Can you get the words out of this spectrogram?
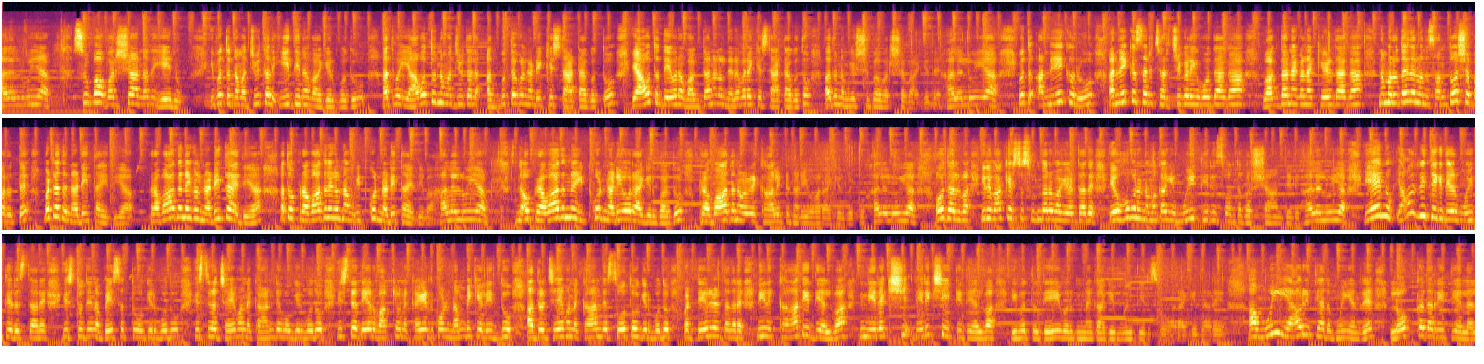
ಅಲ್ಲೂಯ್ಯ ಶುಭ ವರ್ಷ ಅನ್ನೋದು ಏನು? ಇವತ್ತು ನಮ್ಮ ಜೀವಿತದಲ್ಲಿ ಈ ದಿನವಾಗಿರ್ಬೋದು, ಅಥವಾ ಯಾವತ್ತು ನಮ್ಮ ಜೀವಿತದಲ್ಲಿ ಅದ್ಭುತಗಳು ನಡೆಯೋಕ್ಕೆ ಸ್ಟಾರ್ಟ್ ಆಗುತ್ತೋ, ಯಾವತ್ತು ದೇವರ ವಾಗ್ದಾನಗಳು ನೆರವೇರಕ್ಕೆ ಸ್ಟಾರ್ಟ್ ಆಗುತ್ತೋ, ಅದು ನಮಗೆ ಶುಭ ವರ್ಷವಾಗಿದೆ. ಅಲ್ಲೂಯ್ಯ ಇವತ್ತು ಅನೇಕರು, ಅನೇಕ ಸಾರಿ ಚರ್ಚೆಗಳಿಗೆ ಹೋದಾಗ, ವಾಗ್ದಾನಗಳನ್ನ ಕೇಳಿದಾಗ, ನಮ್ಮ ಹೃದಯದಲ್ಲಿ ಒಂದು ಸಂತೋಷ ಬರುತ್ತೆ, ಬಟ್ ಅದು ನಡೀತಾ ಇದೆಯಾ? ಪ್ರವಾದನೆಗಳು ನಡೀತಾ ಇದೆಯಾ? ಅಥವಾ ಪ್ರವಾದನೆಗಳು ನಾವು ಇಟ್ಕೊಂಡು ನಡೀತಾ ಇದ್ದೀವ ಅಲ್ಲೂಯ್ಯ ನಾವು ಪ್ರವಾದನೆ ಇಟ್ಕೊಂಡು ನಡೆಯೋರಾಗಿರ್ಬಾರ್ದು. ಪ್ರವಾದನ ಒಳಗೆ ಕಾಲಿಟ್ಟು ನಡೆಯುವವರಾಗಿರ್ಬೇಕು ಹಲಲೂಯ್ಯ ಹೌದಲ್ವಾ? ಇಲ್ಲಿ ವಾಕ್ಯ ಎಷ್ಟು ಸುಂದರವಾಗಿ ಹೇಳ್ತಾ ಇದೆ. ಯಹೋವನ ನಮಗಾಗಿ ಮುಯಿ ತೀರಿಸುವಂತ ವರ್ಷ ಅಂತೇಳಿ. ಹಲಲೂಯ್ಯ ಏನು? ಯಾವ ರೀತಿಯಾಗಿ ದೇವರು ಮುಯಿ ತೀರಿಸ್ತಾರೆ? ಇಷ್ಟು ದಿನ ಬೇಸತ್ತು ಹೋಗಿರ್ಬೋದು, ಇಷ್ಟು ದಿನ ಜಯವನ್ನು ಕಾಣದೆ ಹೋಗಿರ್ಬೋದು, ಇಷ್ಟು ದೇವರ ವಾಕ್ಯವನ್ನು ಕೈ ಹಿಡ್ಕೊಂಡು ನಂಬಿಕೆಯಲ್ಲಿ ಇದ್ದು ಅದರ ಜಯವನ್ನು ಕಾಣದೆ ಸೋತೋಗಿರ್ಬೋದು ಬಟ್ ದೇವ್ರು ಹೇಳ್ತಾ ಇದ್ದಾರೆ ನೀನು ಕಾದಿದ್ಯಲ್ವಾ ನೀನು ನಿರೀಕ್ಷೆ ನಿರೀಕ್ಷೆ ಇಟ್ಟಿದ್ಯಲ್ವಾ ಇವತ್ತು ದೇವರು ನಿನಗಾಗಿ ಮುಯಿ ತೀರಿಸುವವರಾಗಿದ್ದಾರೆ. ಆ ಮುಯಿ ಯಾವ ರೀತಿಯಾದ ಮುಯಿ ಅಂದರೆ ಲೋಕದ ರೀತಿಯಲ್ಲ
